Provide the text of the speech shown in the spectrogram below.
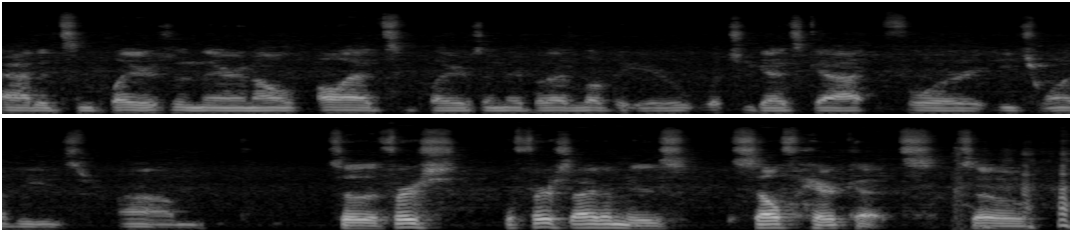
added some players in there and I'll I'll add some players in there, but I'd love to hear what you guys got for each one of these. Um, so the first the first item is self haircuts. So uh,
